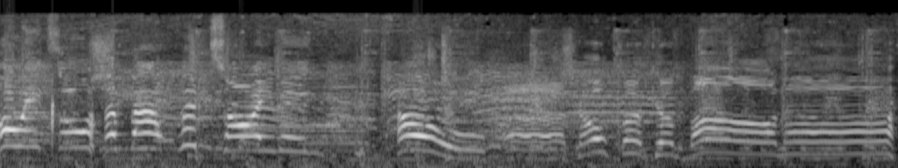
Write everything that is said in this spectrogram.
Oh, it's all about the timing! Oh Copa, Copacabana!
